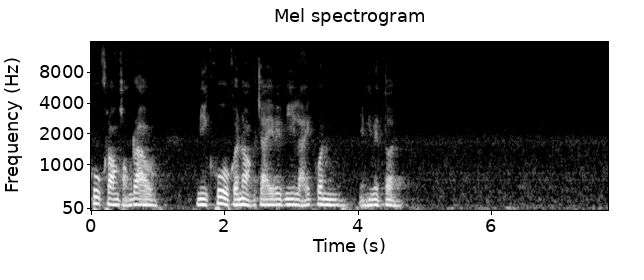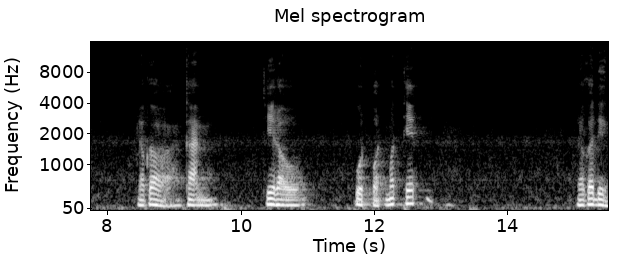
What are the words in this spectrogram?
คู่ครองของเรา มีคู่ก็นอกใจไปมีหลายคนอย่างนี้เป็นต้น แล้วก็การที่เราปวดปดมดเท็จ แล้วก็ดื่ม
